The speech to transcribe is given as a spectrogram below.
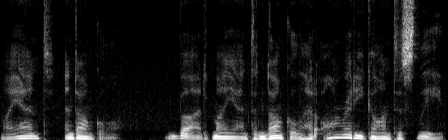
my aunt, and uncle but my aunt and uncle had already gone to sleep.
